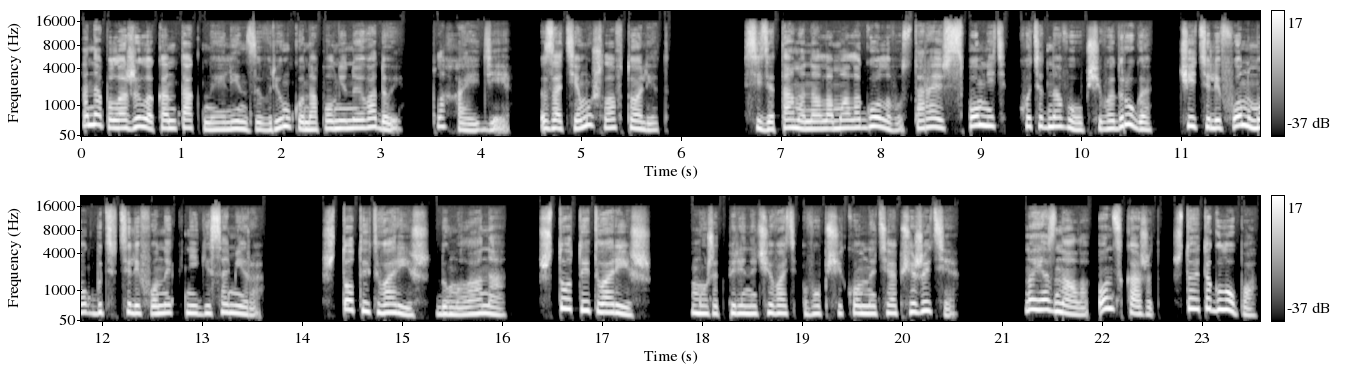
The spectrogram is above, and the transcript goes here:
Она положила контактные линзы в рюмку, наполненную водой. Плохая идея. Затем ушла в туалет. Сидя там, она ломала голову, стараясь вспомнить хоть одного общего друга, чей телефон мог быть в телефонной книге Самира. «Что ты творишь?» — думала она. «Что ты творишь? Может, переночевать в общей комнате общежития?» Но я знала, он скажет, что это глупо,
